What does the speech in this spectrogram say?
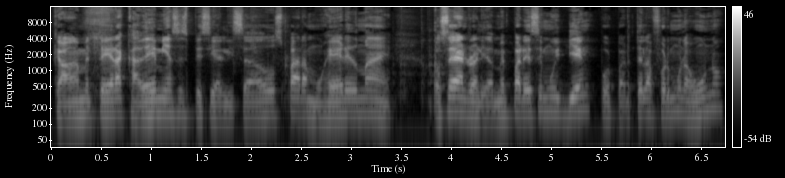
que van a meter academias especializados para mujeres, mae. O sea, en realidad me parece muy bien por parte de la Fórmula 1.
